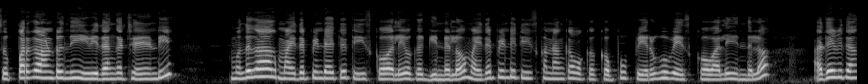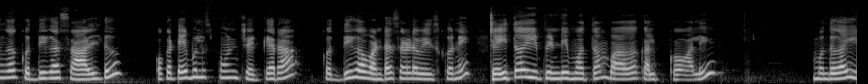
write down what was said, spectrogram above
సూపర్గా ఉంటుంది ఈ విధంగా చేయండి. ముందుగా మైదాపిండి అయితే తీసుకోవాలి ఒక గిన్నెలో. మైదాపిండి తీసుకున్నాక ఒక కప్పు పెరుగు వేసుకోవాలి ఇందులో. అదేవిధంగా కొద్దిగా సాల్ట్ ఒక టేబుల్ స్పూన్ చక్కెర కొద్దిగా వంట సోడా వేసుకొని చేయితో ఈ పిండి మొత్తం బాగా కలుపుకోవాలి. ముందుగా ఈ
